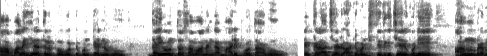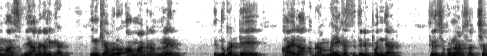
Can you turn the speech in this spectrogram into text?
ఆ బలహీనతలు పోగొట్టుకుంటే నువ్వు దైవంతో సమానంగా మారిపోతావు. శంకరాచార్యుడు అటువంటి స్థితికి చేరుకొని అహం బ్రహ్మాస్మి అనగలిగాడు. ఇంకెవరు ఆ మాటను అనలేరు. ఎందుకంటే ఆయన బ్రహ్మైక స్థితిని పొందాడు. తెలుసుకున్నాడు సత్యం.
